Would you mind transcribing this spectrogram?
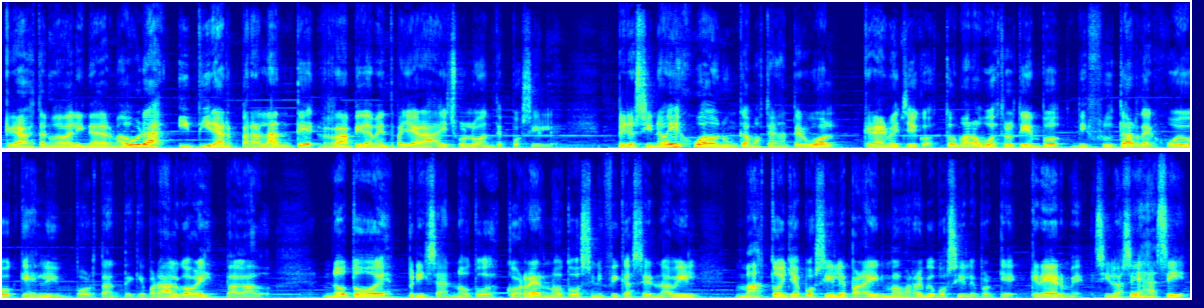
Crear esta nueva línea de armadura y tirar para adelante rápidamente para llegar a Iceborne lo antes posible. Pero si no habéis jugado nunca Monster Hunter World, créanme chicos, tomaros vuestro tiempo, disfrutar del juego, que es lo importante, que para algo habréis pagado. No todo es prisa, no todo es correr, no todo significa ser una build más toya posible para ir más rápido posible, porque creerme, si lo hacéis así,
